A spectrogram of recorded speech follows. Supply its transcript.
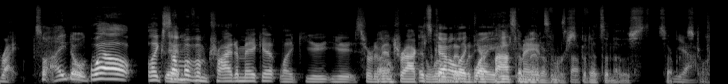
right. so I don't. Well, like some of them try to make it like you you sort of well, interact a It's little kind of bit like with why your I hate the metaverse, but that's another separate Yeah. story.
